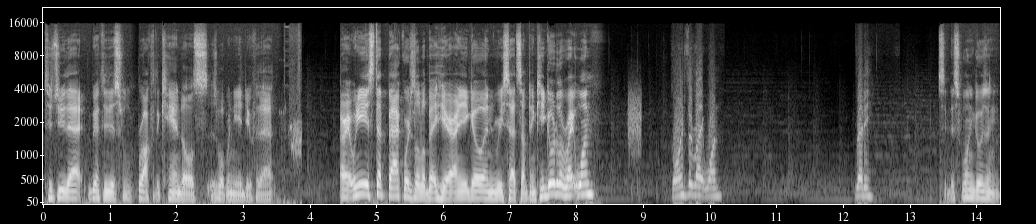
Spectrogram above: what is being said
to do that, we have to do this rock with the candles is what we need to do for that. Alright, we need to step backwards a little bit here. I need to go and reset something. Can you go to the right one? Going to the right one. Ready. See, this one goes in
